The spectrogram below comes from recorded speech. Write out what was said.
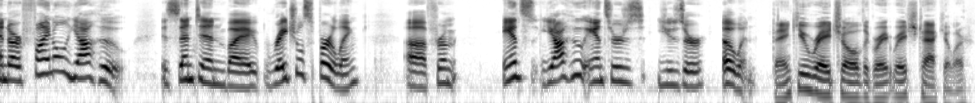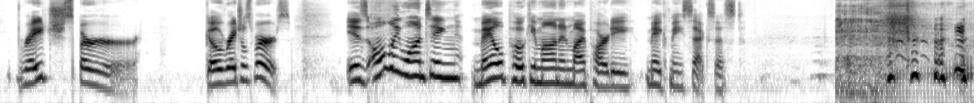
And our final Yahoo is sent in by Rachel Sperling uh, from ans- Yahoo Answers user Owen. Thank you, Rachel, the great Rach-tacular. Rach Spur. Go Rachel Spurs. Is only wanting male Pokemon in my party make me sexist?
